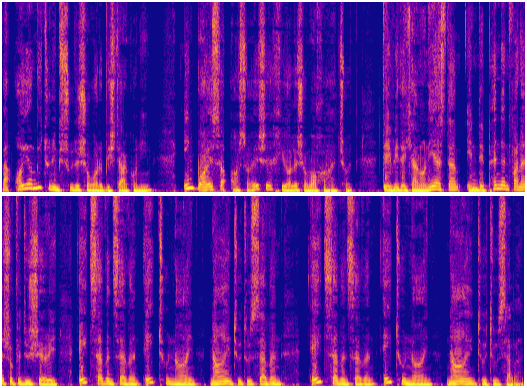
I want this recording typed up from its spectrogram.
و آیا می‌تونیم سود شما رو بیشتر کنیم؟ این باعث آسایش خیال شما خواهد شد. دیوید کنانی هستم Independent Financial Fiduciary 877-829-9227 877-829-9227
